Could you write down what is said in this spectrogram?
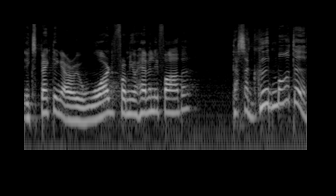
expecting a reward from your Heavenly Father, that's a good motive.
